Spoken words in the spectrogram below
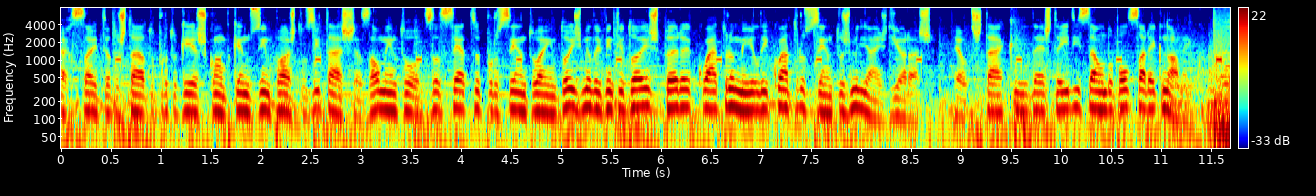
A receita do Estado português com pequenos impostos e taxas aumentou 17% em 2022 para 4.400 milhões de euros. É o destaque desta edição do Pulsar Económico.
